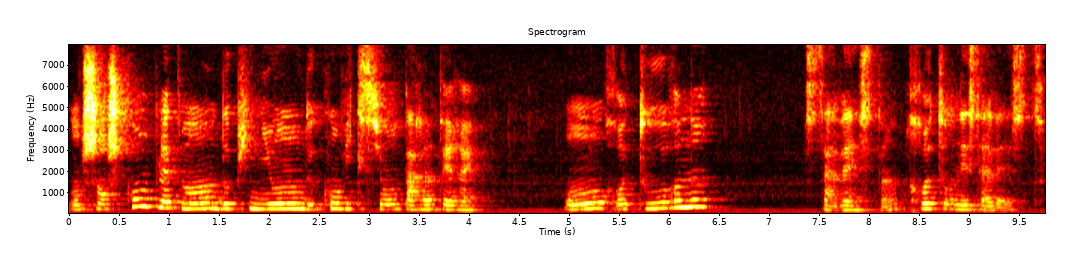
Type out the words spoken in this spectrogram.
On change complètement d'opinion, de conviction par intérêt. On retourne sa veste, hein? retourner sa veste.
